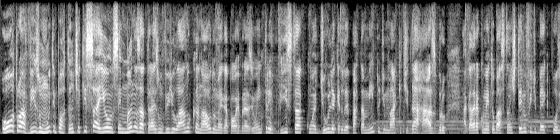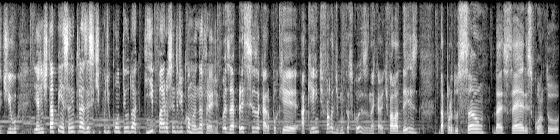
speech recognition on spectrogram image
Outro aviso muito importante é que saiu semanas atrás um vídeo lá no canal do Mega Power Brasil, uma entrevista com a Julia, que é do departamento de marketing da Hasbro. A galera comentou bastante, teve um feedback positivo e a gente tá pensando em trazer esse tipo de conteúdo aqui para o centro de comando, né, Fred? Pois é, precisa, cara, porque aqui a gente fala de muitas coisas, né, cara? A gente fala desde da produção das séries quanto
